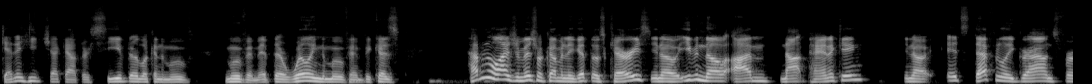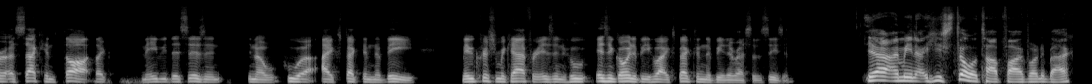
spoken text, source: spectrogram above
get a heat check out there, see if they're looking to move move him, if they're willing to move him, because having Elijah Mitchell come in and get those carries, you know, even though I'm not panicking, you know, it's definitely grounds for a second thought. Like maybe this isn't, you know, who I expect him to be. Maybe Christian McCaffrey isn't who isn't going to be who I expect him to be the rest of the season. Yeah, I mean he's still a top five running back,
